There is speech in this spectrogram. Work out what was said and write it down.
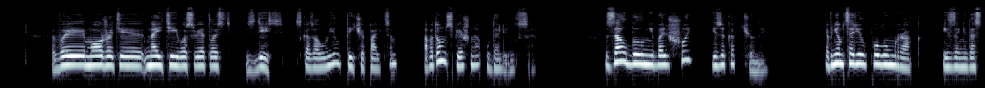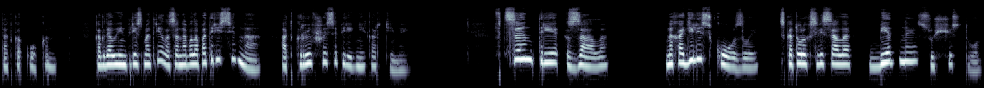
— Вы можете найти его светлость здесь, — сказал Уилл, тыча пальцем, а потом спешно удалился. Зал был небольшой и закопченный. В нем царил полумрак из-за недостатка окон. Когда Уин присмотрелась, она была потрясена открывшейся перед ней картиной. В центре зала находились козлы, с которых свисало бедное существо.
